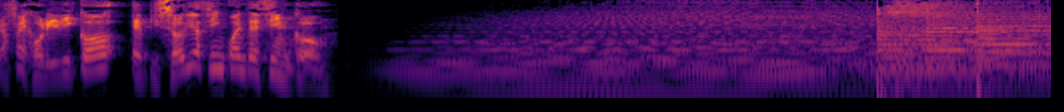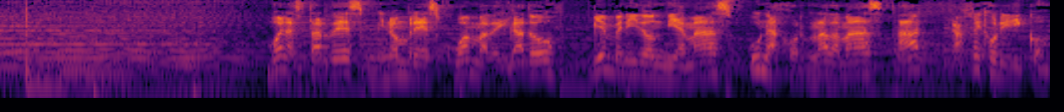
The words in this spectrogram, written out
Café Jurídico, episodio 55. Buenas tardes, mi nombre es Juanma Delgado. Bienvenido un día más, una jornada más a Café Jurídico,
